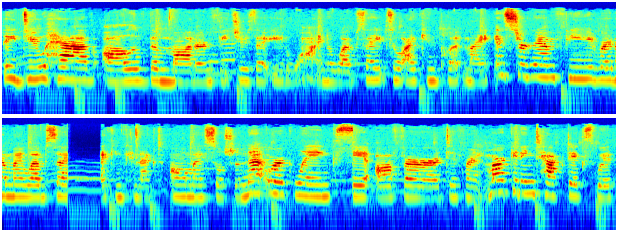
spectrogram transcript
They do have all of the modern features that you'd want in a website. So I can put my Instagram feed right on my website. I can connect all my social network links. They offer different marketing tactics with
